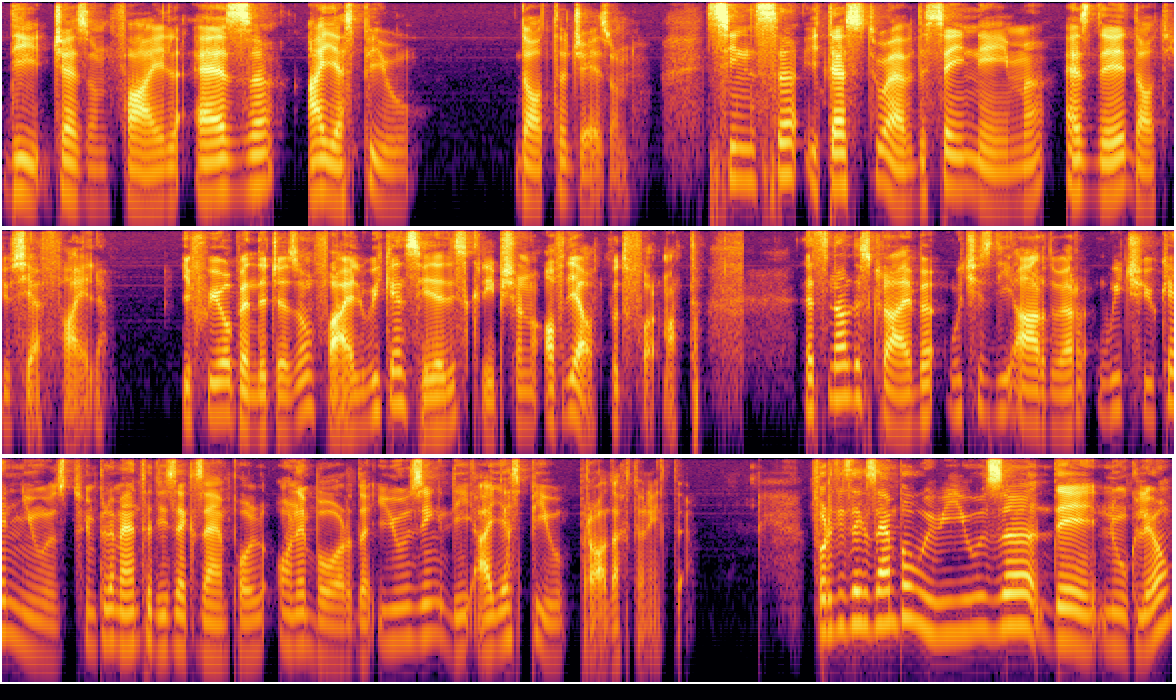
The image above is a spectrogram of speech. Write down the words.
the JSON file as ispu.json, since it has to have the same name as the .ucf file. If we open the JSON file, we can see the description of the output format. Let's now describe which is the hardware which you can use to implement this example on a board using the ISPU product on it. For this example, we will use the Nucleo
